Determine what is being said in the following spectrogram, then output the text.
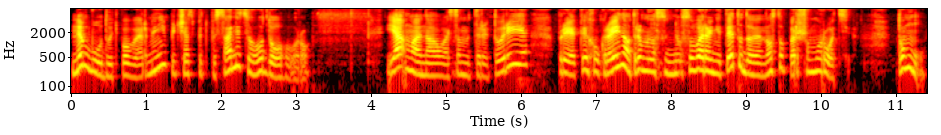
не будуть повернені під час підписання цього договору. Я маю на увазі саме території, при яких Україна отримала суверенітет у 91-му році. Тому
